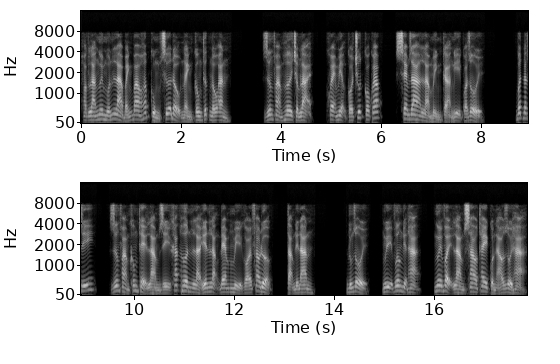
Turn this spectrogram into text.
Hoặc là ngươi muốn là bánh bao hấp cùng sữa đậu nành công thức nấu ăn. Dương Phàm hơi chậm lại, khoe miệng có chút co quắp, xem ra là mình cả nghĩ quá rồi. Bất đắc dĩ, Dương Phàm không thể làm gì khác hơn là yên lặng đem mì gói phao được, tạm đến ăn. Đúng rồi, Ngụy Vương điện hạ, ngươi vậy làm sao thay quần áo rồi hả?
